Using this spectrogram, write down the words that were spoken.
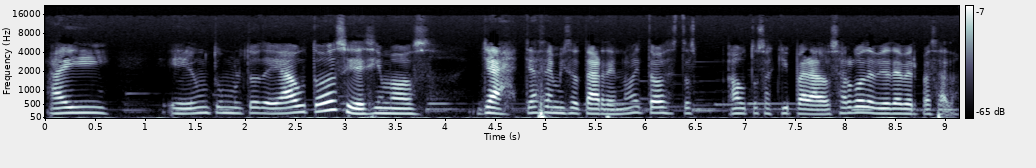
hay eh, un tumulto de autos y decimos, ya, ya se me hizo tarde, ¿no? Y todos estos autos aquí parados, algo debió de haber pasado.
